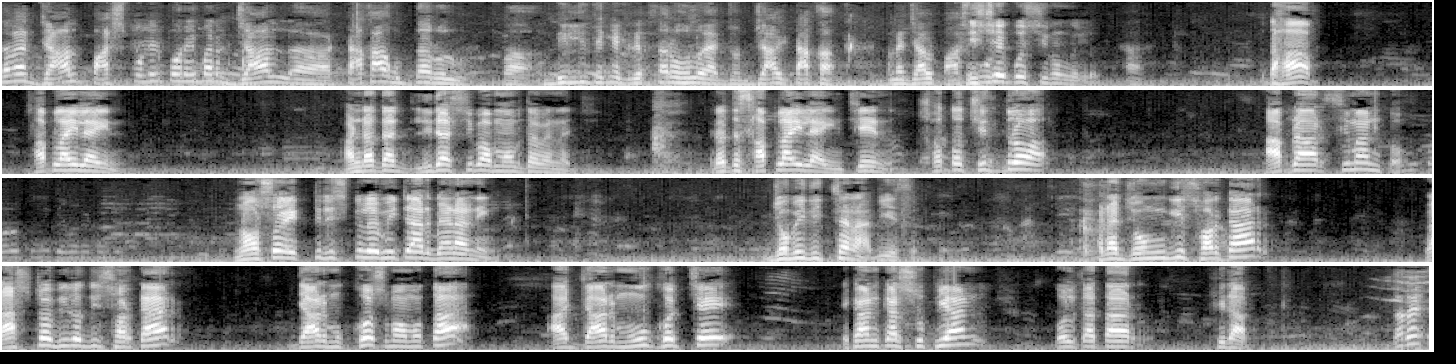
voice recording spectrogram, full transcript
দাদা জাল পাসপোর্টের পর এবার জাল টাকা উদ্ধার হলো দিল্লি থেকে গ্রেপ্তার হলো একজন জাল টাকা মানে জাল পাসপোর্ট। নিশ্চয়ই পশ্চিমবঙ্গের লোক। হ্যাঁ। Hub supply line under the leadership of Mamata Banerjee. এটা হচ্ছে সাপ্লাই লাইন চেন শতছিদ্র আপনার সীমান্ত। নশো একত্রিশ কিলোমিটার বেড়া নেই। জমি দিচ্ছে না বিএসএফ একটা জঙ্গি সরকার, রাষ্ট্রবিরোধী সরকার, যার মুখোশ মমতা আর যার মুখ হচ্ছে এখানকার সুপিয়ান কলকাতার ফিরাত দাদা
